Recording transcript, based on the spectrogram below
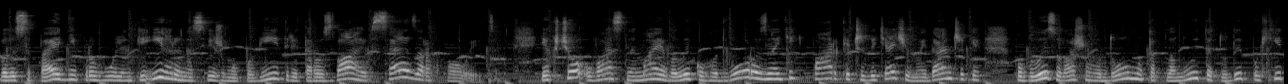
велосипедні прогулянки, ігри на свіжому повітрі та розваги все зараховується. Якщо у вас немає великого двору, знайдіть парки чи дитячі майданчики поблизу вашого дому та плануйте туди похід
